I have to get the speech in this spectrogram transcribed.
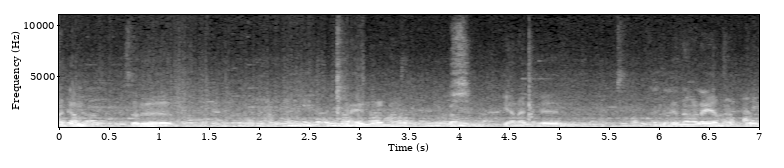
வணக்கம். திரு மகேந்திரன் அவர்களிடம் எனக்கு வெகு நட்பு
